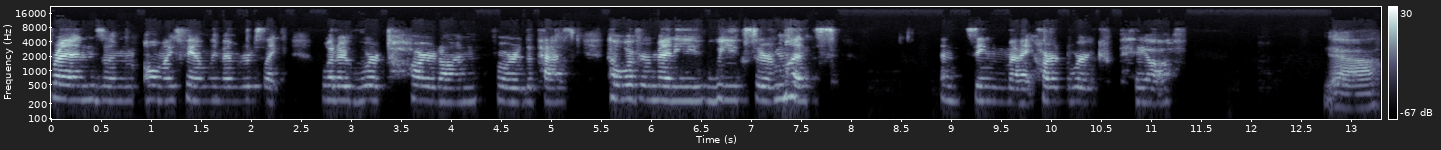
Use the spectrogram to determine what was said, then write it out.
friends and all my family members like what I've worked hard on for the past however many weeks or months and seeing my hard work pay off. Yeah.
